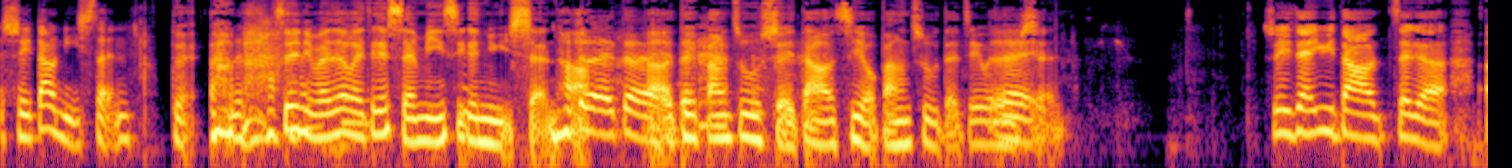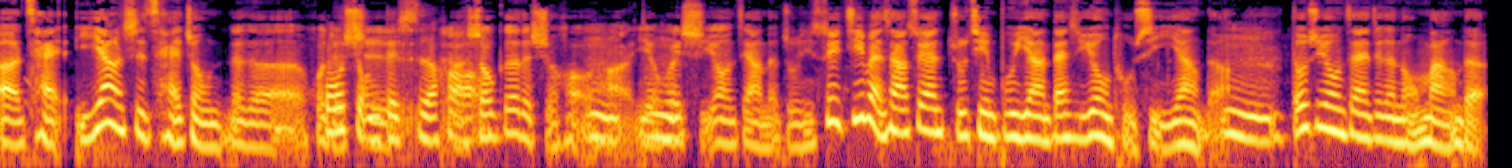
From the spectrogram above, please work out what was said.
水稻女神。对，所以你们认为这个神明是一个女神哈？对对啊，对，帮助水稻是有帮助的这位女神。所以在遇到这个呃采一样是采种那个或者是的时候、呃、收割的时候哈、也会使用这样的族群。所以基本上虽然族群不一样，但是用途是一样的。嗯，都是用在这个农忙的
